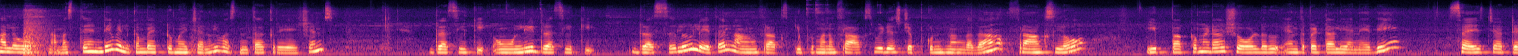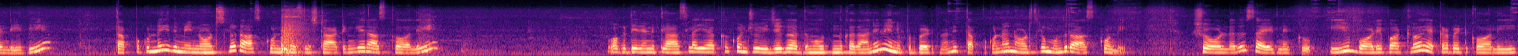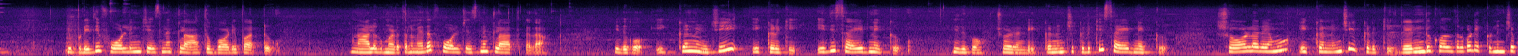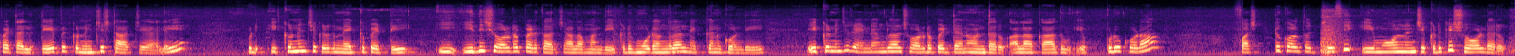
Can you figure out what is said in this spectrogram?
Hello నమస్తే అండి. Welcome back to my channel Vasantha creations డ్రెస్సులకి only డ్రెస్సులకి డ్రెస్సులు లేదా లాంగ్ ఫ్రాక్స్కి ఇప్పుడు మనం ఫ్రాక్స్ వీడియోస్ చెప్పుకుంటున్నాం కదా ఫ్రాక్స్లో ఈ పక్క మెడ షోల్డరు ఎంత పెట్టాలి అనేది సైజ్ చార్ట్ అండి ఇది. తప్పకుండా ఇది మీ నోట్స్లో రాసుకోండి. అసలు స్టార్టింగే రాసుకోవాలి. ఒకటి రెండు క్లాసులు అయ్యాక కొంచెం ఈజీగా అర్థమవుతుంది కదా అని నేను ఇప్పుడు పెడుతున్నాను. ఇది తప్పకుండా నోట్స్లో ముందు రాసుకోండి. Shoulder side neck. ఈ బాడీ పార్ట్లో ఎక్కడ పెట్టుకోవాలి? ఇప్పుడు ఇది ఫోల్డింగ్ చేసిన క్లాత్ బాడీ పార్ట్. నాలుగు మడతల మీద ఫోల్డ్ చేసిన క్లాత్ కదా. ఇదిగో ఇక్కడ నుంచి ఇక్కడికి. ఇది సైడ్ నెక్. ఇదిగో చూడండి ఇక్కడ నుంచి ఇక్కడికి సైడ్ నెక్. షోల్డర్ ఏమో ఇక్కడ నుంచి ఇక్కడికి. రెండు కొలతలు కూడా ఇక్కడ నుంచి పెట్టాలి. టేప్ ఇక్కడ నుంచి స్టార్ట్ చేయాలి. ఇప్పుడు ఇక్కడ నుంచి ఇక్కడికి నెక్ పెట్టి ఈ ఇది షోల్డర్ పెడతారు చాలామంది. ఇక్కడికి మూడు అంగుళాలు నెక్ అనుకోండి. ఇక్కడ నుంచి రెండు అంగుళాలు షోల్డర్ పెట్టాను అంటారు. అలా కాదు. ఎప్పుడు కూడా ఫస్ట్ కొలత వచ్చేసి ఈ మూల నుంచి ఇక్కడికి షోల్డరు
